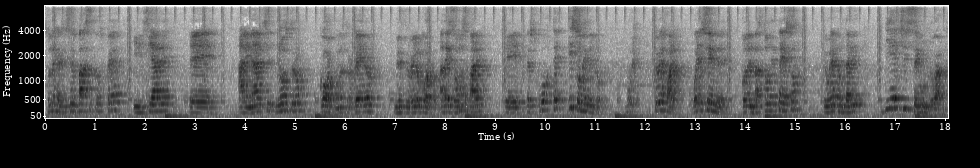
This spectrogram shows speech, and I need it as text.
Son ejercicios básicos per iniziare eh, allenarci il nostro corpo, nostro velo, nostro velo corpo. Adesso vamos a fare eh, scuote isometrico. ¿Qué voy a hacer? Voy a scendere con el bastón teso y voy a contar 10 segundos, guarda.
